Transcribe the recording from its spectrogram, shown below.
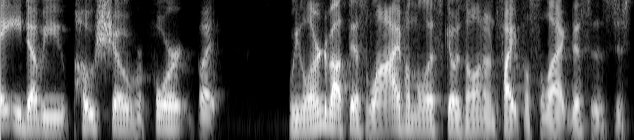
AEW post show report, but we learned about this live on the list goes on on Fightful Select. This is just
